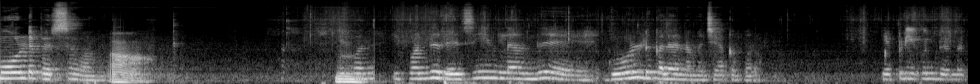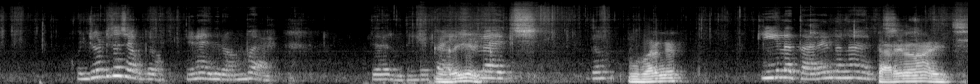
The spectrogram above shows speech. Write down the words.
மோல்டு பெருசாக வாங்க ஆ. இப்போ வந்து இப்போ வந்து ரெசினில் வந்து கோல்டு கலர் நம்ம சேர்க்க போகிறோம் எப்படி இருக்குன்னு தெரியல. கொஞ்சோண்டு தான் சேர்க்க போகிறோம் ஏன்னா இது ரொம்ப இதாக இருக்குது. ஆயிடுச்சு. பாருங்க. கீழே தரையிலலாம் தரையிலலாம் ஆயிடுச்சு.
